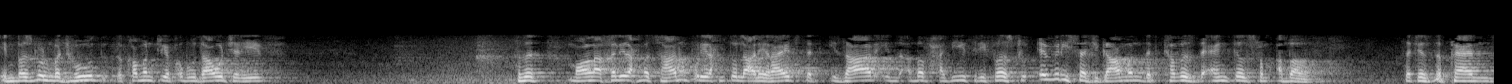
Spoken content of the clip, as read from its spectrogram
In Bazlul Majhud, the commentary of Abu Dawud Sharif, Hazrat Maulana Khalil Ahmad Saharanpuri Rahmatullah writes that Izar in the above hadith refers to every such garment that covers the ankles from above, such as the pants,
